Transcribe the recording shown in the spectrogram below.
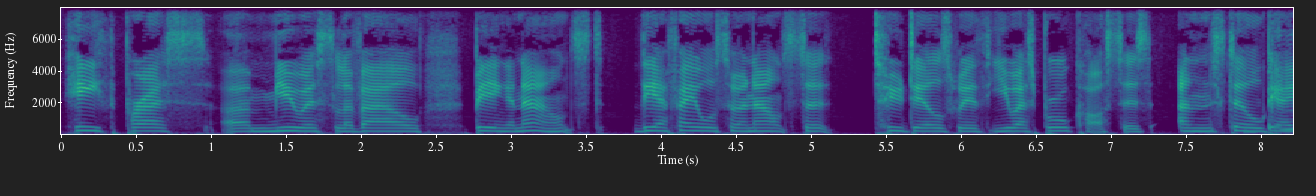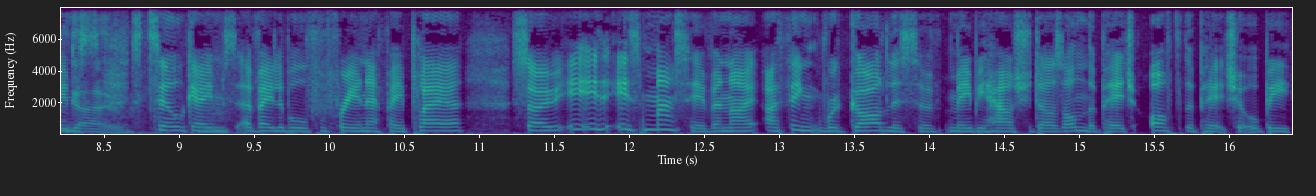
Heath, Press, um, Mewis, Lavelle being announced, the FA also announced that two deals with US broadcasters and still Bingo. games still hmm. games available for free in FA player. So it, it's massive and I, I think regardless of maybe how she does on the pitch, off the pitch it will be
